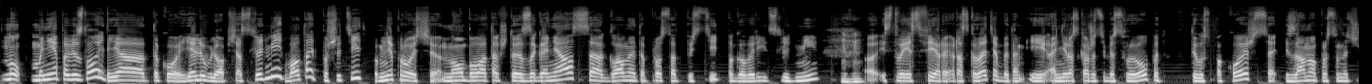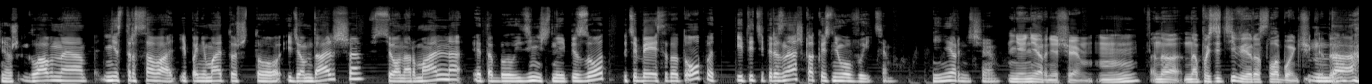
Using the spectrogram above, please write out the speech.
Ну, мне повезло, я такой, я люблю общаться с людьми, болтать, пошутить, мне проще. Но бывало так, что я загонялся, главное это просто отпустить, поговорить с людьми Мгм. э, из твоей сферы, рассказать об этом, и они расскажут тебе свой опыт, ты успокоишься и заново просто начнешь. Главное не стрессовать и понимать то, что идем дальше, все нормально, это был единичный эпизод, у тебя есть этот опыт, и ты теперь знаешь, как из него выйти. Не нервничаем. Не нервничаем. Мгм. На, на позитиве и расслабончике, да? Да.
